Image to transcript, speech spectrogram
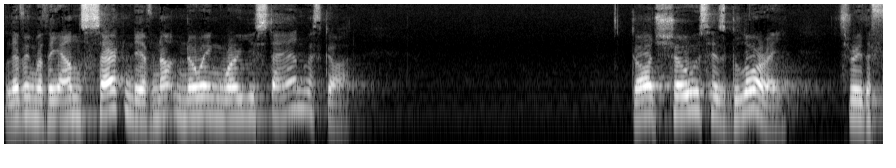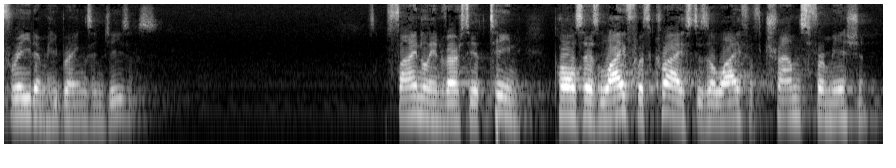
Living with the uncertainty of not knowing where you stand with God. God shows his glory through the freedom he brings in Jesus. Finally, in verse 18, Paul says, Life with Christ is a life of transformation.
